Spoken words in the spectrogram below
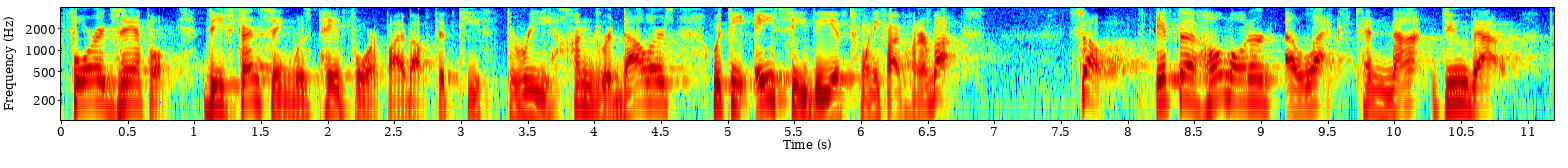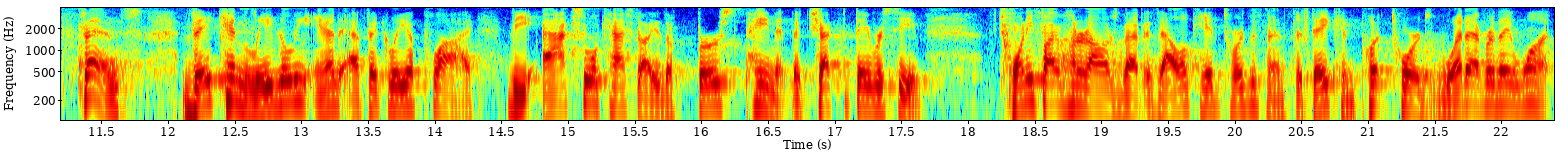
For example, the fencing was paid for by about $5,300 with the ACV of 2,500 bucks. So, if the homeowner elects to not do that fence, they can legally and ethically apply the actual cash value, the first payment, the check that they receive, $2,500 of that is allocated towards the fence that they can put towards whatever they want.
